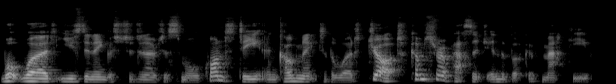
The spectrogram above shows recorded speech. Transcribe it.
What word used in English to denote a small quantity and cognate to the word jot comes from a passage in the book of Matthew?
